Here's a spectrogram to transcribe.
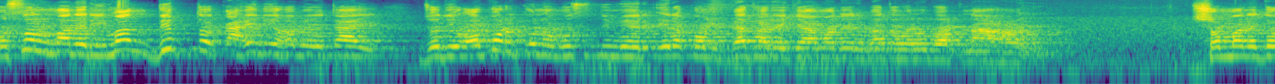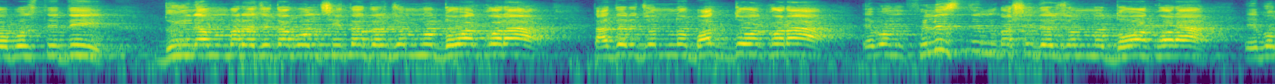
মুসলমানের ইমান দীপ্ত কাহিনী হবে এটাই, যদি অপর কোনো মুসলিমের এরকম ব্যথা দেখে আমাদের ব্যথা অনুভব না হয়। সম্মানিত উপস্থিতি, দুই নম্বরে যেটা বলছি, তাদের জন্য দোয়া করা, তাদের জন্য বদোয়া করা এবং ফিলিস্তিনবাসীদের জন্য দোয়া করা এবং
